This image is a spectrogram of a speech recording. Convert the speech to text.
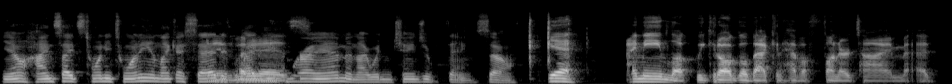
you know, hindsight's twenty twenty, and like I said, It it, led me to where I am, and I wouldn't change a thing. So Yeah. I mean, look, we could all go back and have a funner time at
